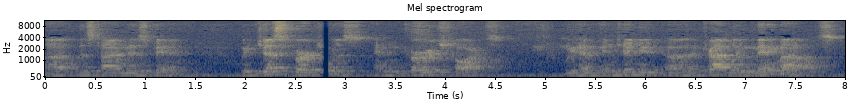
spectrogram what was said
uh, this time has been. We just purchased and encouraged hearts. We have continued uh, traveling many miles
